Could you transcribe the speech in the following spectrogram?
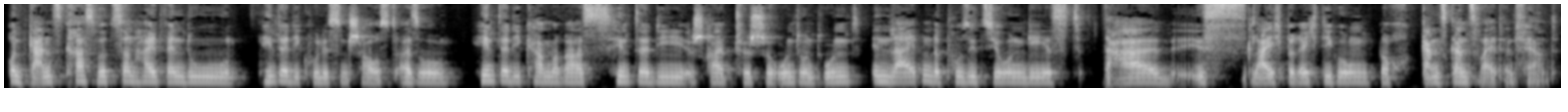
Und ganz krass wird's dann halt, wenn du hinter die Kulissen schaust, also hinter die Kameras, hinter die Schreibtische Branche und, und, und in leitende Positionen gehst, da ist Gleichberechtigung noch ganz, ganz weit entfernt.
